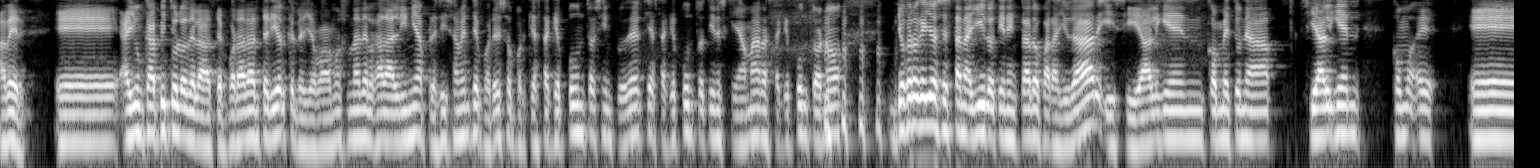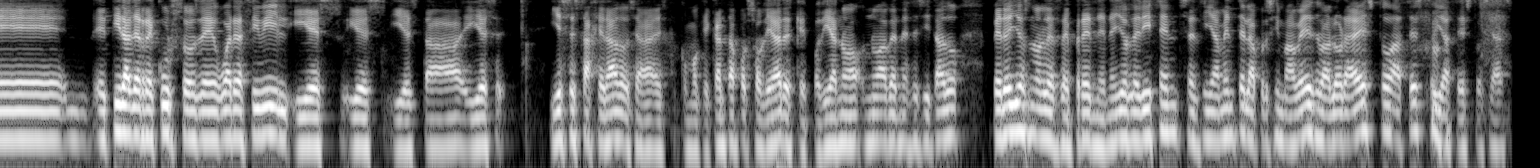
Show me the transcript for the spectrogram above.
a ver, eh, hay un capítulo de la temporada anterior que le llamábamos una delgada línea precisamente por eso, porque hasta qué punto es imprudencia, hasta qué punto tienes que llamar, hasta qué punto no. Yo creo que ellos están allí, lo tienen claro para ayudar y si alguien comete una, si alguien como, eh, eh, tira de recursos de Guardia Civil y es, y es, y está, y es y es exagerado, o sea, es como que canta por solear, es que podía no, no, haber necesitado, pero ellos no les reprenden, ellos le dicen sencillamente la próxima vez valora esto, haz esto y haz esto, o sea,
